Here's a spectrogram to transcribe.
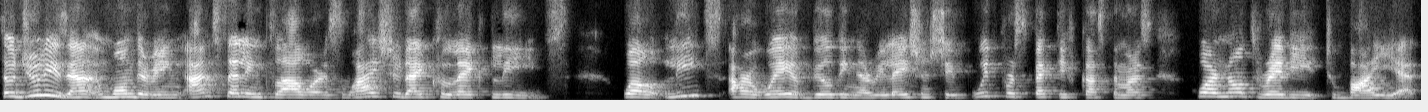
So Julie is uh, wondering, I'm selling flowers. Why should I collect leads? Well, leads are a way of building a relationship with prospective customers who are not ready to buy yet.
